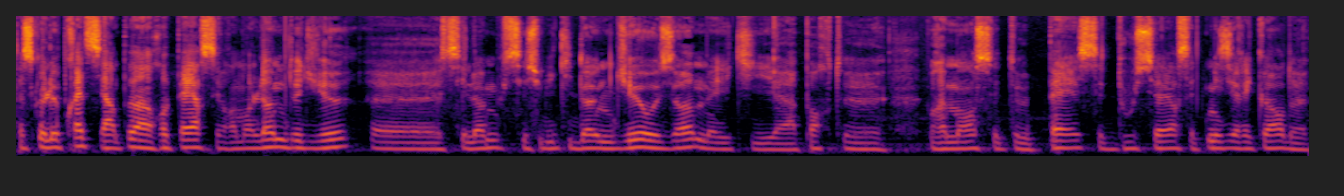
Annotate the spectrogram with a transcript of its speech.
parce que le prêtre, c'est un peu un repère, c'est vraiment l'homme de Dieu. Euh, c'est l'homme, c'est celui qui donne Dieu aux hommes et qui apporte euh, vraiment cette paix, cette douceur, cette miséricorde.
